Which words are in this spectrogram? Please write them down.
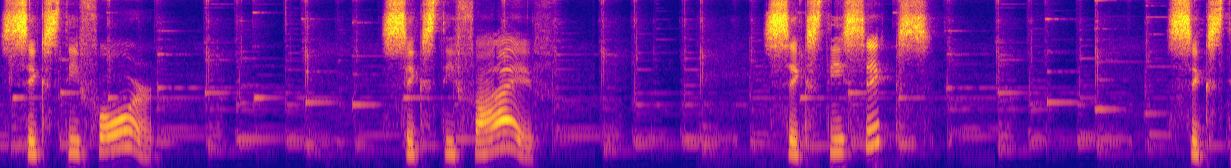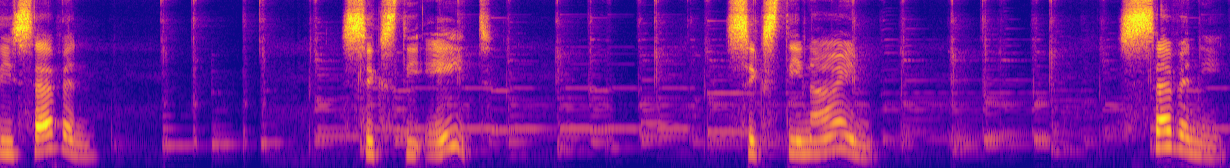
64 65 66 67 68 69 70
